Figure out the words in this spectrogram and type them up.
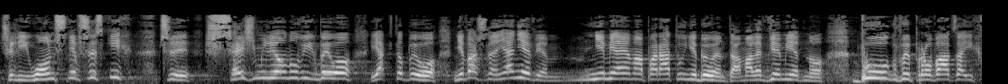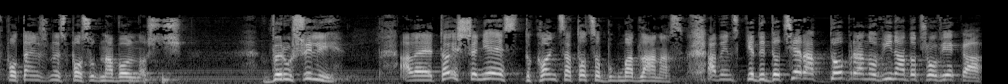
czyli łącznie wszystkich, czy sześć milionów ich było, jak to było. Nieważne, ja nie wiem, nie miałem aparatu i nie byłem tam, ale wiem jedno, Bóg wyprowadza ich w potężny sposób na wolność. Wyruszyli ale to jeszcze nie jest do końca to, co Bóg ma dla nas. A więc, kiedy dociera dobra nowina do człowieka,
